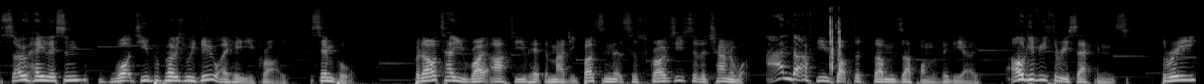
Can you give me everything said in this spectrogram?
So hey listen, what do you propose we do, I hear you cry? Simple. But I'll tell you right after you've hit the magic button that subscribes you to the channel and after you've dropped a thumbs up on the video. I'll give you three seconds. Three,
